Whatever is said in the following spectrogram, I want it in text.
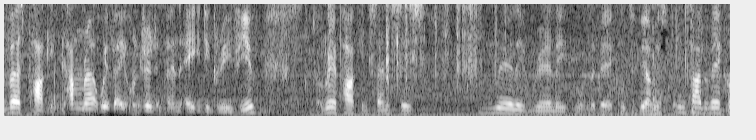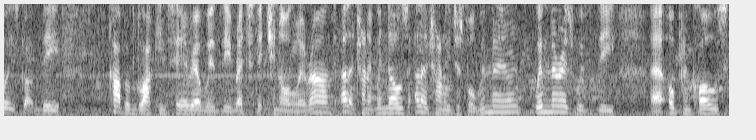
reverse parking camera with a 180 degree view. Got rear parking sensors. Really, really lovely vehicle to be honest. Inside the vehicle it's got the carbon black interior with the red stitching all the way around, electronic windows, electronic adjustable wind, mirror, wind mirrors with the uh, open and close,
